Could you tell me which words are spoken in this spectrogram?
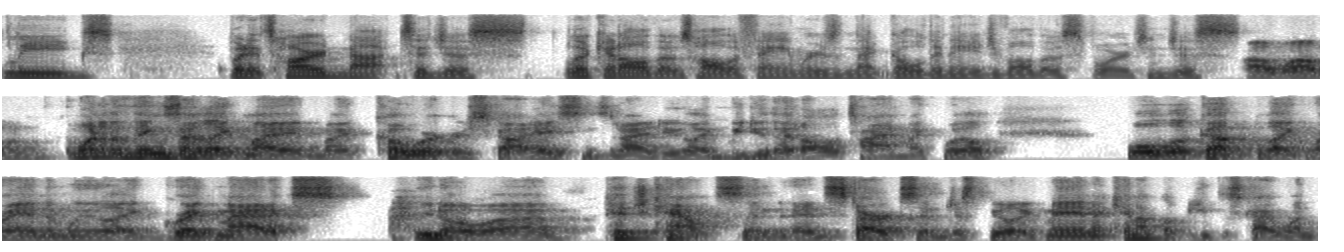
leagues, but it's hard not to just look at all those Hall of Famers and that golden age of all those sports and just Oh well, one of the things I like my my coworker Scott Hastings and I do, like we do that all the time. Like we'll we'll look up like randomly like Greg Maddux, you know, uh, pitch counts and and starts and just be like, man, I cannot believe this guy won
